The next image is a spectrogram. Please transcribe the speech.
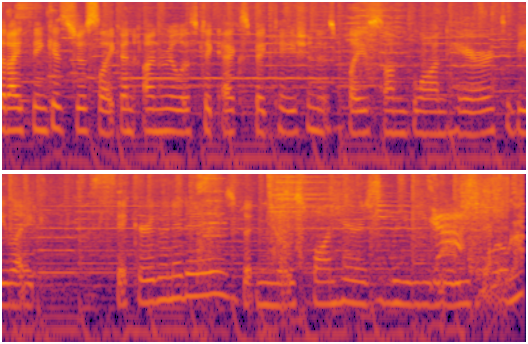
that I think it's just like an unrealistic expectation is placed on blonde hair to be like thicker than it is, but most blonde hair is really, really thin.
